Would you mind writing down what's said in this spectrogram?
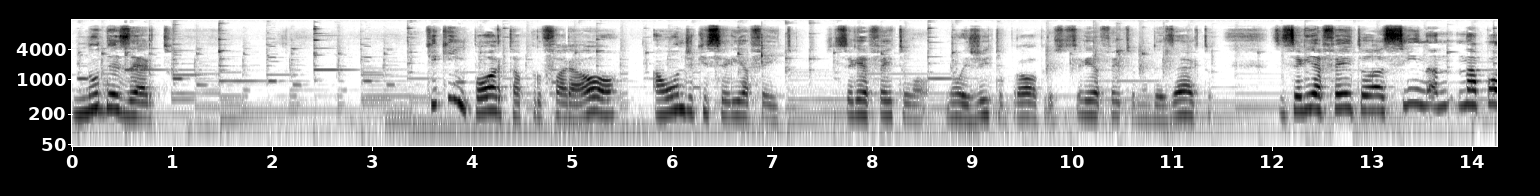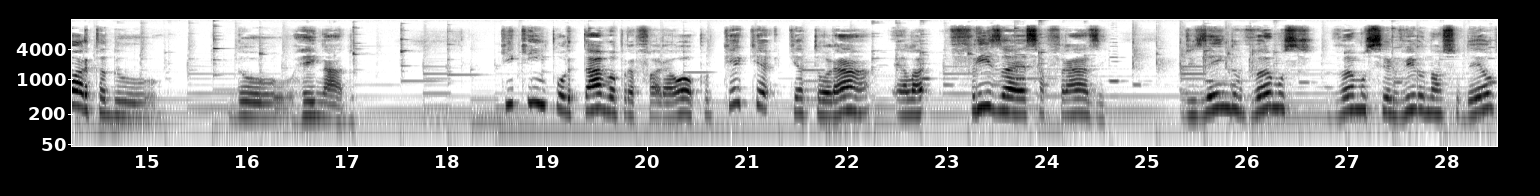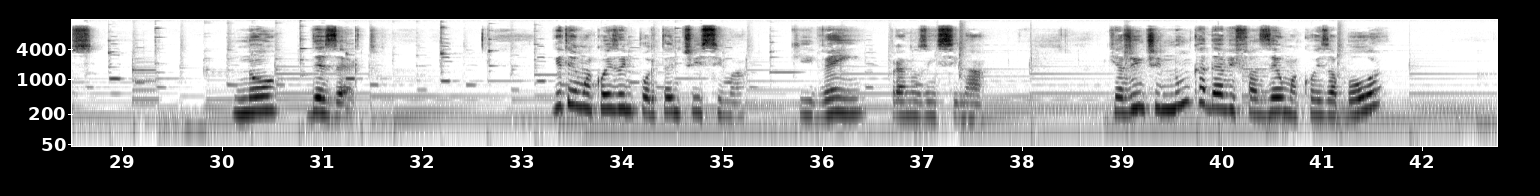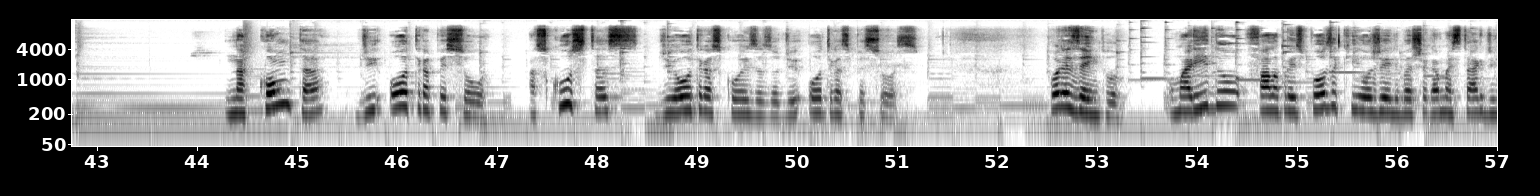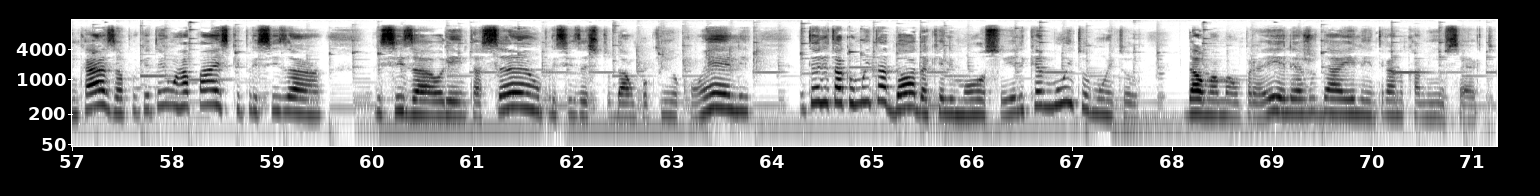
no deserto. O que, que importa para o faraó aonde que seria feito? Se seria feito no Egito próprio, se seria feito no deserto, se seria feito assim na, na porta do, do reinado. O que, que importava para Faraó? Por que, que, que a Torá ela frisa essa frase, dizendo vamos, vamos servir o nosso Deus no deserto? E tem uma coisa importantíssima que vem para nos ensinar: que a gente nunca deve fazer uma coisa boa na conta de outra pessoa, às custas de outras coisas ou de outras pessoas. Por exemplo, o marido fala para a esposa que hoje ele vai chegar mais tarde em casa porque tem um rapaz que precisa precisa orientação, precisa estudar um pouquinho com ele. Então ele está com muita dó daquele moço e ele quer muito, muito dar uma mão para ele, ajudar ele a entrar no caminho certo.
